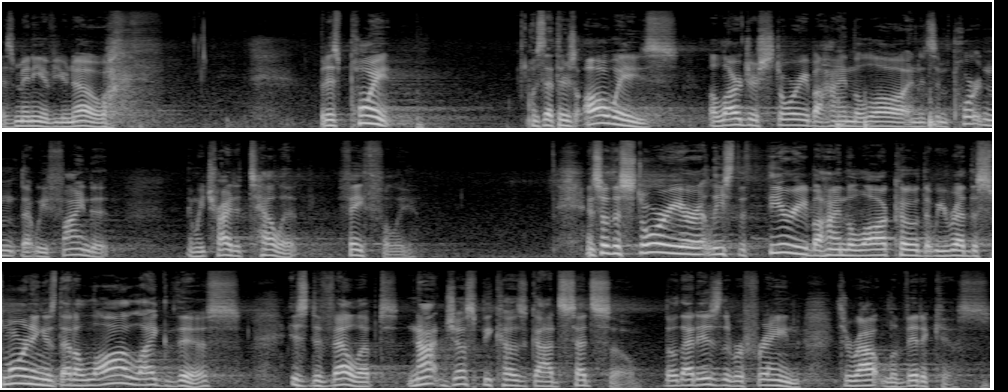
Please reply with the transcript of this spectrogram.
as many of you know. but his point was that there's always a larger story behind the law, and it's important that we find it and we try to tell it faithfully. And so, the story, or at least the theory behind the law code that we read this morning, is that a law like this is developed not just because God said so, though that is the refrain throughout Leviticus,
